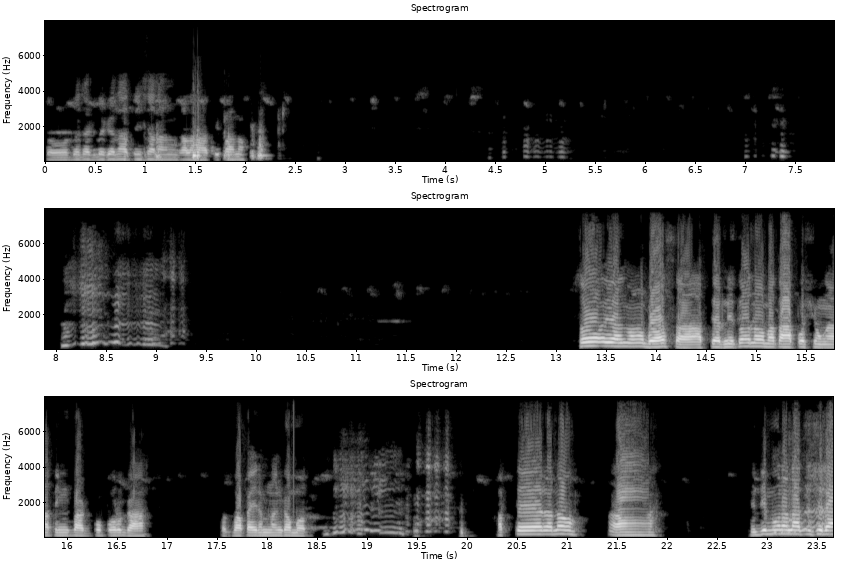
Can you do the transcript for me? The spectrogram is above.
So, dadagdagan natin siya ng kalahati pa, no? So, ayan mga boss, ah, after nito, no, matapos yung ating pagpupurga, pagpapainom ng gamot. After, ano, ah, hindi muna natin sila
